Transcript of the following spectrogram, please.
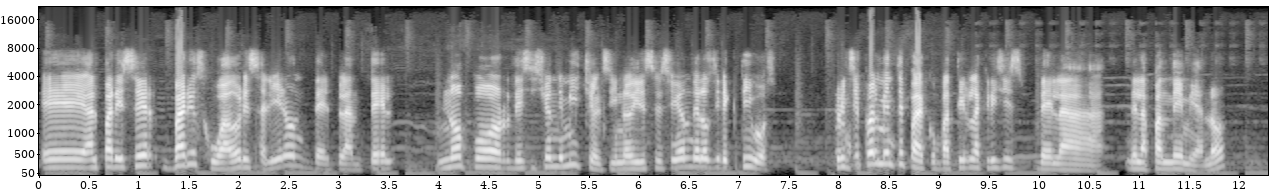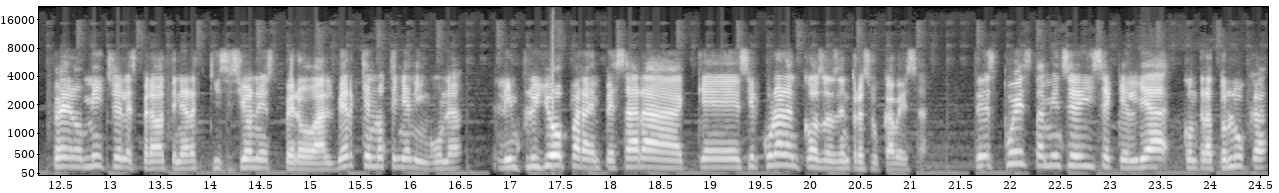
Eh, al parecer, varios jugadores salieron del plantel, no por decisión de Mitchell, sino decisión de los directivos, principalmente para combatir la crisis de la, de la pandemia, ¿no? Pero Mitchell esperaba tener adquisiciones, pero al ver que no tenía ninguna, le influyó para empezar a que circularan cosas dentro de su cabeza. Después también se dice que el día contra Toluca,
